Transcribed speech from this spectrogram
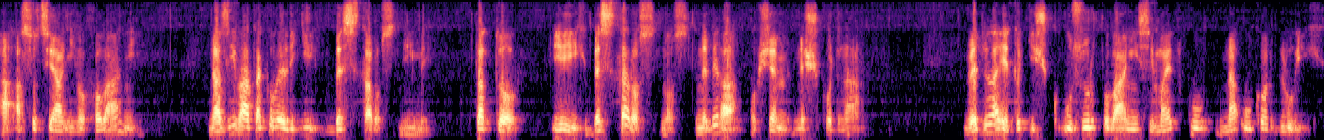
a asociálního chování, nazývá takové lidi bezstarostnými. Tato jejich bezstarostnost nebyla ovšem neškodná. Vedla je totiž k uzurpování si majetku na úkor druhých.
